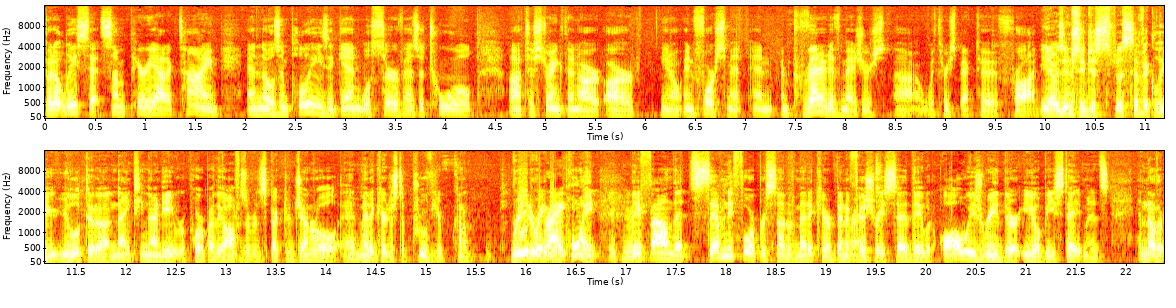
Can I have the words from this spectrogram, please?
but at least at some periodic time. And those employees, again, will serve as a tool uh, to strengthen our, our you know, enforcement and, and preventative measures uh, with respect to fraud. You know, it was interesting. Just specifically, you, you looked at a 1998 report by the Office of Inspector General at Medicare, just to prove your kind of reiterate Mm-hmm. Right. Mm-hmm. your point. They found that 74% of Medicare beneficiaries said they would always read their EOB statements, and another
